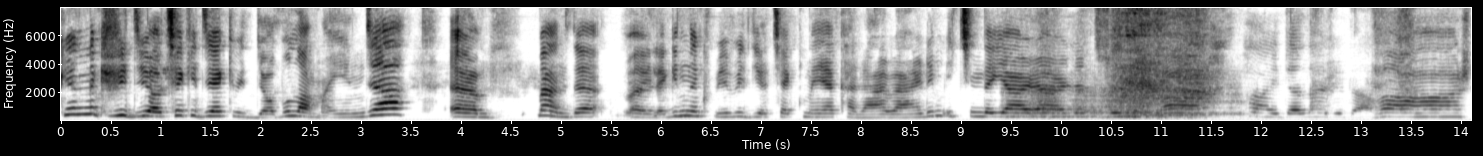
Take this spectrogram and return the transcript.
günlük video çekecek video bulamayınca ben de böyle günlük bir video çekmeye karar verdim. İçinde yararlı var, faydaları da var.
